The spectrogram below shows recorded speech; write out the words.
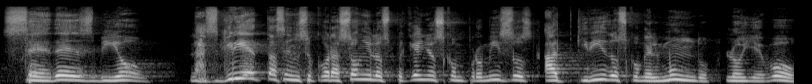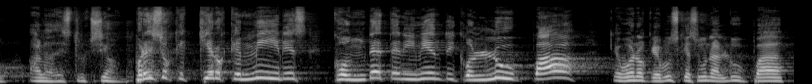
se desvió. Las grietas en su corazón y los pequeños compromisos adquiridos con el mundo lo llevó a la destrucción. Por eso que quiero que mires con detenimiento y con lupa, qué bueno que busques una lupa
